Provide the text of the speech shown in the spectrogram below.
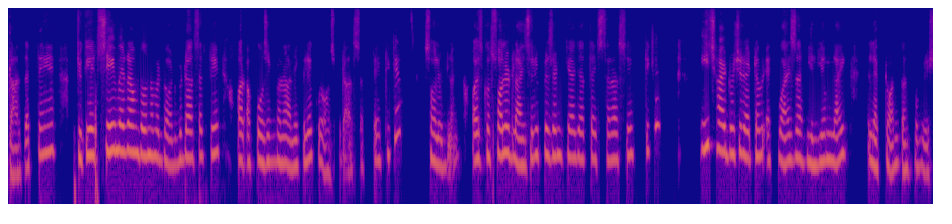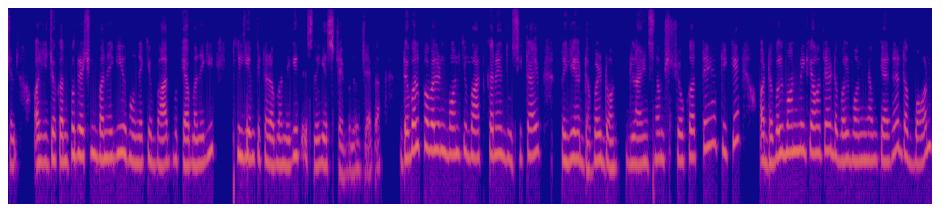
ڈال سکتے ہیں کیونکہ سیم ہے تو ہم دونوں میں ڈاٹ بھی ڈال سکتے ہیں اور اپوزٹ بنانے کے لیے کراس بھی ڈال سکتے ہیں ٹھیک ہے سالڈ لائن اور اس کو سالڈ لائن ریپرزینٹ کیا جاتا ہے اس طرح سے ٹھیک ہے each hydrogen atom acquires a helium like electron configuration اور یہ جو کنفیگریشن بنے گی ہونے کے بعد وہ کیا بنے گی ہیلیم کی طرح بنے گی تو اس لیے یہ سٹیبل ہو جائے گا۔ ڈبل کوویلنٹ بانڈ کی بات کریں دوسری ٹائپ تو یہ ڈبل لائنز ہم شو کرتے ہیں، ٹھیک ہے؟ اور ڈبل بانڈ میں کیا ہوتا ہے؟ ڈبل بانڈ میں ہم کہتے ہیں؟ The bond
